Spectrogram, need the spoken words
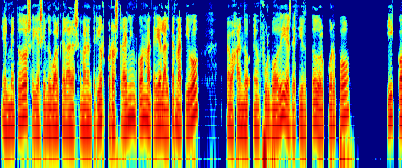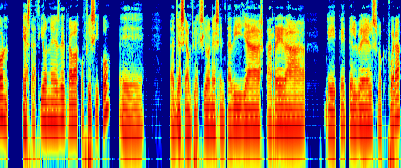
El método seguía siendo igual que la semana anterior, cross training con material alternativo, trabajando en full body, es decir, todo el cuerpo, y con estaciones de trabajo físico, eh, ya sean flexiones, sentadillas, carrera, eh, kettlebells, lo que fuera,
